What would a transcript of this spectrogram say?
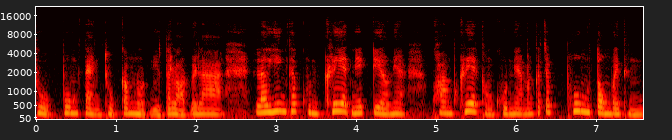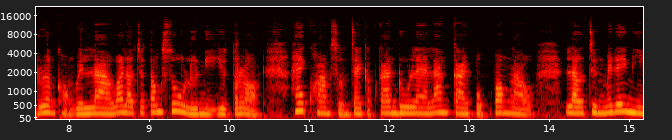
ถูกปรุงแต่งถูกกำหนดอยู่ตลอดเวลา แล้วยิ่งถ้าคุณเครียดนิดเดียวเนี่ยความเครียดของคุณเนี่ยมันก็จะพุ่งตรงไปถึงเรื่องของเวลาว่าเราจะต้องสู้หรือหนีอยู่ตลอด ให้ความสนใจกับการดูแลร่างกายปกป้องเรา เราจึงไม่ได้มี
